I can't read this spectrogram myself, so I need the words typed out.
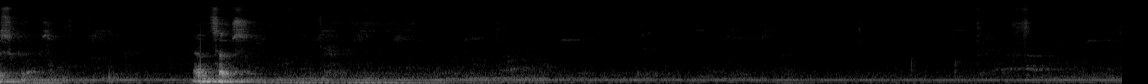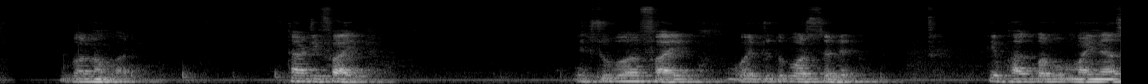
স্কোয়ার অ্যান্সার 35 x to power 5 y to the power 7 কে ভাগ করব? Minus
